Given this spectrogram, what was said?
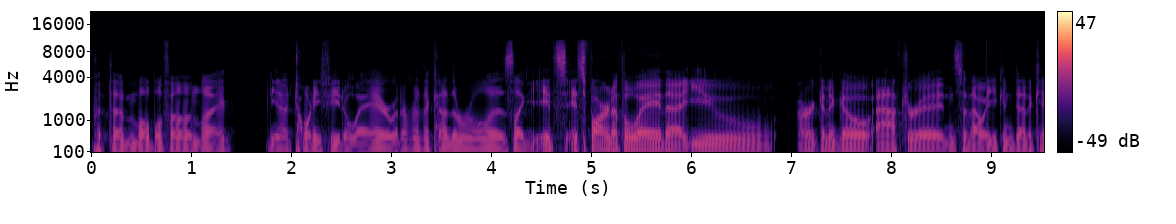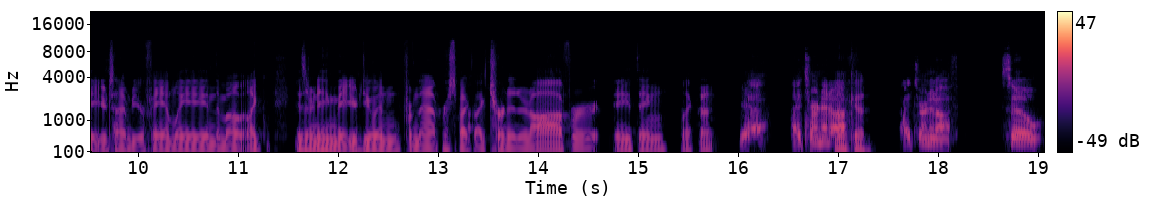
put the mobile phone like you know 20 feet away or whatever the kind of the rule is like it's it's far enough away that you aren't going to go after it and so that way you can dedicate your time to your family in the moment like is there anything that you're doing from that perspective like turning it off or anything like that? Yeah i turn it oh, off. oh, good. I turn it off. So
